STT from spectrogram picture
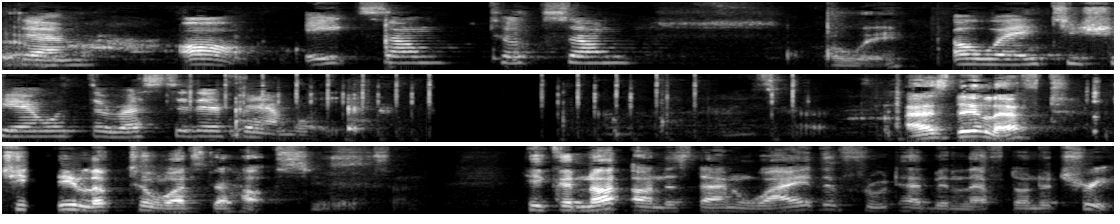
them all, ate some, took some away, away to share with the rest of their family. As they left, Chi looked towards the house. He could not understand why the fruit had been left on the tree.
